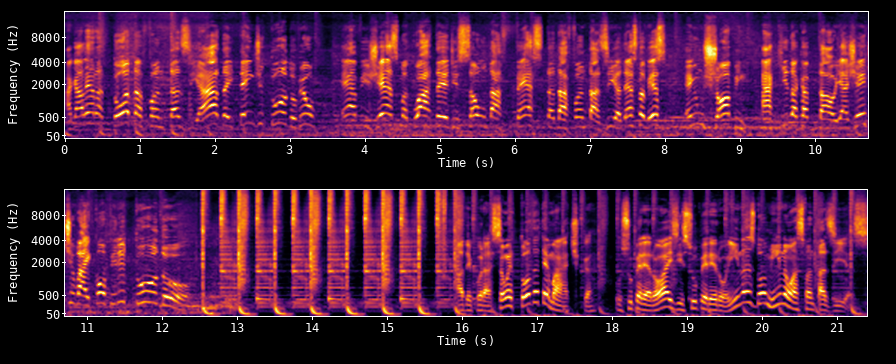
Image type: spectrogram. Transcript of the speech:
A galera toda fantasiada e tem de tudo, viu? É a 24 edição da Festa da Fantasia, desta vez em um shopping aqui da capital. E a gente vai conferir tudo. A decoração é toda temática. Os super-heróis e super-heroínas dominam as fantasias.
